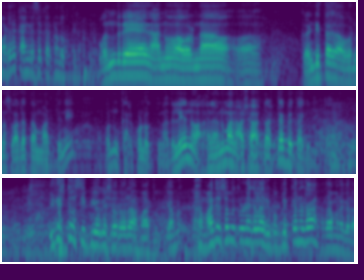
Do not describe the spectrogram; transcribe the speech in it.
ಮಾಡಿದ್ರೆ ಕಾಂಗ್ರೆಸ್ಗೆ ಕರ್ಕೊಂಡು ಹೋಗ್ತೀರಾ? ಬಂದರೆ ನಾನು ಅವ್ರನ್ನ ಖಂಡಿತ ಅವ್ರನ್ನ ಸ್ವಾಗತ ಮಾಡ್ತೀನಿ ಅವ್ರನ್ನ ಕರ್ಕೊಂಡು ಹೋಗ್ತೀನಿ. ಅದರಲ್ಲೇನು ಅನುಮಾನ ಆಶಾ ಅರ್ಥ ಅಷ್ಟೇ ಬೇಕಾಗಿತ್ತು. ಇದಿಷ್ಟು ಸಿ ಪಿ ಯೋಗೇಶ್ವರವರ ಅವರ ಮಾತು. ಕ್ಯಾಮ್ರಾ ಮಾದೇಸ್ವಾಮಿ ಕರುಣೆಗಲ ರಿಪಬ್ಲಿಕ್ ಕನ್ನಡ ರಾಮನಗರ.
